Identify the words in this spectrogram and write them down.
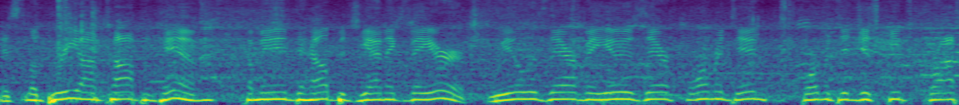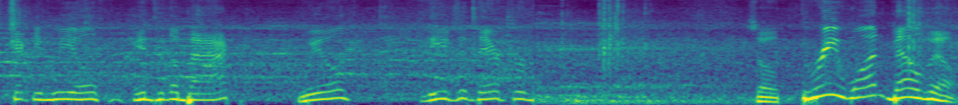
It's Labrie on top of him. Coming in to help is Yannick Veilleux. Weal is there. Veilleux is there. Formenton. Formenton just keeps cross-checking Weal into the back. Weal leaves it there for... So 3-1 Belleville.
